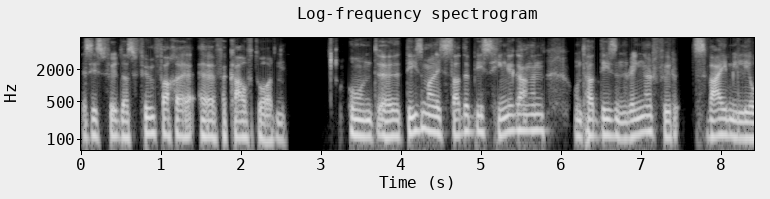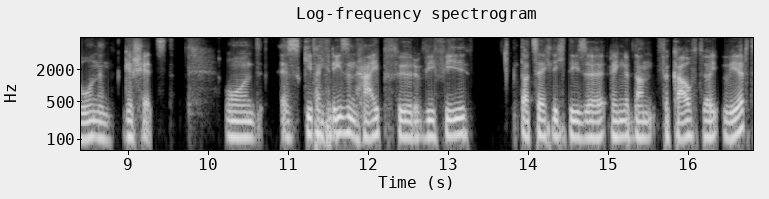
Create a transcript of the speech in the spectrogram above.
es ist für das Fünffache äh, verkauft worden. Und äh, diesmal ist Sotheby's hingegangen und hat diesen Ringer für zwei Millionen geschätzt. Und es gibt einen riesen Hype für wie viel tatsächlich diese Ringer dann verkauft wird.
